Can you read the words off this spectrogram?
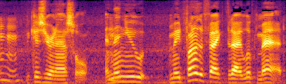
Mm-hmm. because you're an asshole and then you made fun of the fact that i look mad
